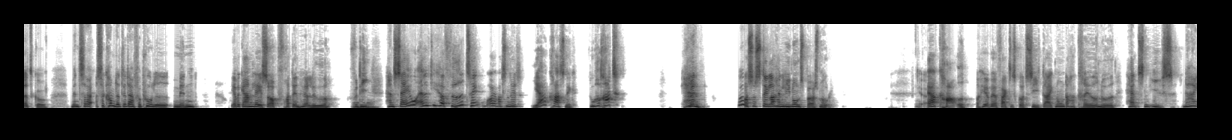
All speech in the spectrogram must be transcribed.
let's go. Men så, så kom der det der forpulede men. Jeg vil gerne læse op fra den her leder, fordi Mhm. han sagde jo alle de her fede ting, hvor jeg var sådan lidt, ja Krasnik, du har ret. Ja. Men, og så stiller han lige nogle spørgsmål. Ja. Er kravet, og her vil jeg faktisk godt sige, der er ikke nogen, der har krævet noget. Hansen Is Nej,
